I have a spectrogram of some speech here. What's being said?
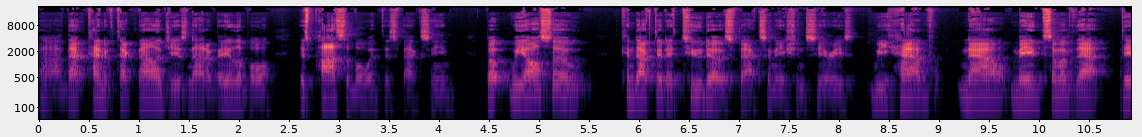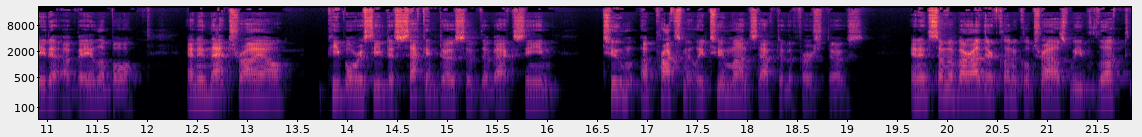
uh, that kind of technology is not available is possible with this vaccine. But we also conducted a two dose vaccination series. We have now made some of that data available. And in that trial, people received a second dose of the vaccine two, approximately two months after the first dose. And in some of our other clinical trials, we've looked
